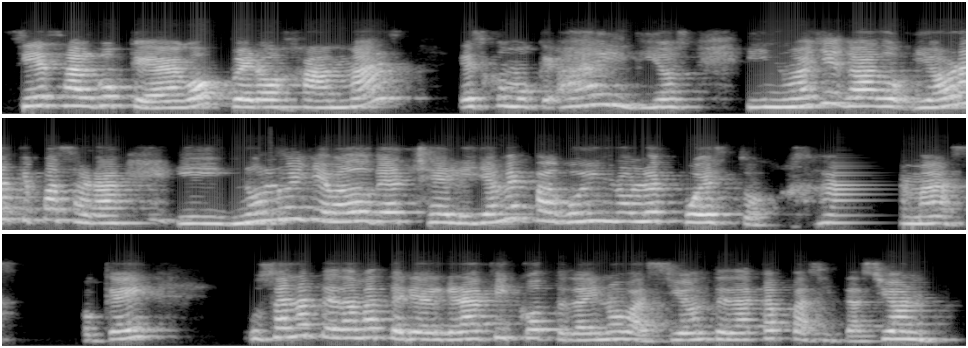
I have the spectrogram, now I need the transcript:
sí es algo que hago, pero jamás es como que, ay Dios, y no ha llegado, y ahora qué pasará, y no lo he llevado DHL, y ya me pagó y no lo he puesto, jamás, ¿ok? Usana te da material gráfico, te da innovación, te da capacitación,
